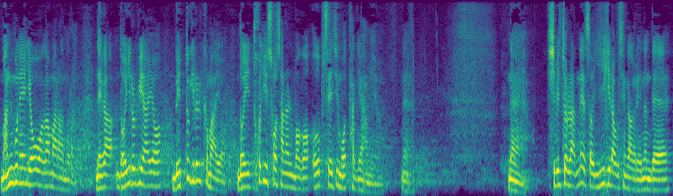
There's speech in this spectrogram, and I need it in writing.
만군의 여호와가 말하노라. 내가 너희를 위하여 메뚜기를 금하여 너희 토지 소산을 먹어 없애지 못하게 하며. 네. 네. 11조를 안 내서 이익이라고 생각을 했는데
